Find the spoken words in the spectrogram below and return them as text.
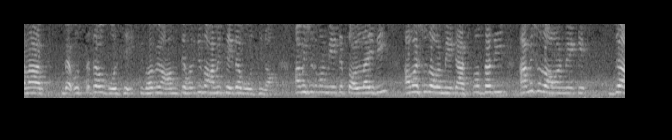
আনার ব্যবস্থাটাও বোঝে, কীভাবে আনতে হয়। কিন্তু আমি সেইটা বুঝি না। আমি শুধু আমার মেয়েকে তল্লাই দিই, আমার শুধু আমার মেয়েকে আস্পর্ধা দিই, আমি শুধু আমার মেয়েকে যা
